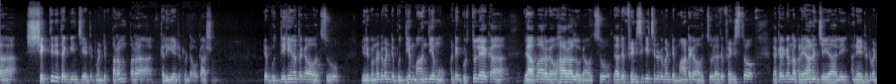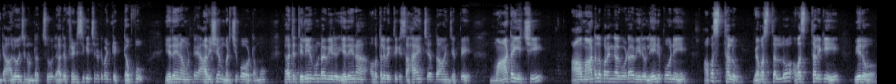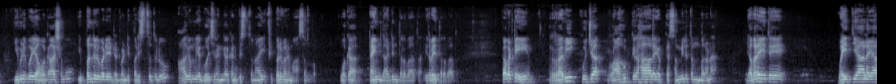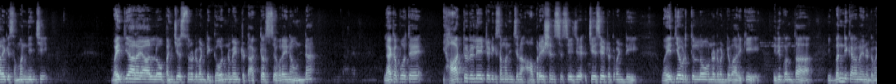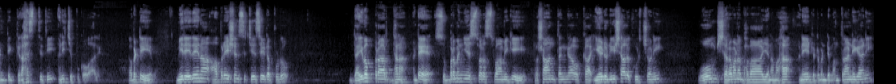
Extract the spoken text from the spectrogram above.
శక్తిని తగ్గించేటటువంటి పరంపర కలిగేటటువంటి అవకాశం. అంటే బుద్ధిహీనత కావచ్చు వీరికి ఉన్నటువంటి బుద్ధి మాంద్యము అంటే గుర్తులేక వ్యాపార వ్యవహారాల్లో కావచ్చు లేకపోతే ఫ్రెండ్స్కి ఇచ్చినటువంటి మాట కావచ్చు లేకపోతే ఫ్రెండ్స్తో ఎక్కడికన్నా ప్రయాణం చేయాలి అనేటటువంటి ఆలోచన ఉండొచ్చు లేకపోతే ఫ్రెండ్స్కి ఇచ్చినటువంటి డబ్బు ఏదైనా ఉంటే ఆ విషయం మర్చిపోవటము లేకపోతే తెలియకుండా వీరు ఏదైనా అవతల వ్యక్తికి సహాయం చేద్దామని చెప్పి మాట ఇచ్చి ఆ మాటల పరంగా కూడా వీరు లేనిపోని అవస్థలు వ్యవస్థల్లో అవస్థలకి వీరు ఇమిడిపోయే అవకాశము ఇబ్బందులు పడేటటువంటి పరిస్థితులు ఆగమ్య గోచరంగా కనిపిస్తున్నాయి ఫిబ్రవరి మాసంలో. ఒక టైం దాటిన తర్వాత ఇరవై తర్వాత. కాబట్టి రవి కుజ రాహుగ్రహాల యొక్క సమ్మిళితం వలన ఎవరైతే వైద్యాలయాలకి సంబంధించి వైద్యాలయాల్లో పనిచేస్తున్నటువంటి గవర్నమెంట్ డాక్టర్స్ ఎవరైనా ఉన్నా లేకపోతే హార్ట్ రిలేటెడ్కి సంబంధించిన ఆపరేషన్స్ చేసే చేసేటటువంటి వైద్య వృత్తుల్లో ఉన్నటువంటి వారికి ఇది కొంత ఇబ్బందికరమైనటువంటి గ్రహస్థితి అని చెప్పుకోవాలి. కాబట్టి మీరు ఏదైనా ఆపరేషన్స్ చేసేటప్పుడు దైవ ప్రార్థన అంటే సుబ్రహ్మణ్యేశ్వర స్వామికి ప్రశాంతంగా ఒక ఏడు నిమిషాలు కూర్చొని ఓం శరవణ భవాయ నమ అనేటటువంటి మంత్రాన్ని కానీ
